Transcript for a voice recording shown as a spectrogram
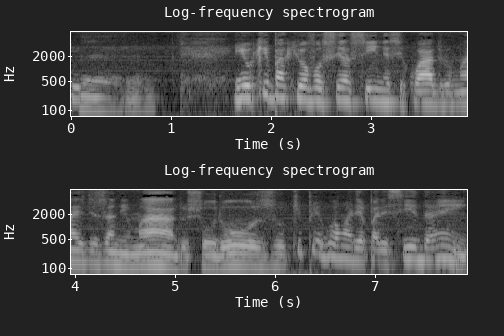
Uhum. E o que baqueou você assim nesse quadro mais desanimado, choroso? O que pegou a Maria Aparecida, hein?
